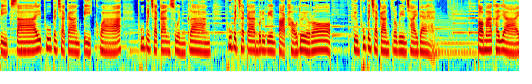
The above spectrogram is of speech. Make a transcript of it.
ปีกซ้าย ผู้บัญชาการปีกขวา ผู้บัญชาการส่วนกลาง ผู้บัญชาการบริเวณปากเขาโดยรอบ คือผู้บัญชาการตระเวนชายแดน ต่อมาขยาย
